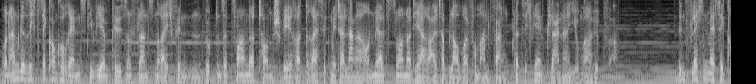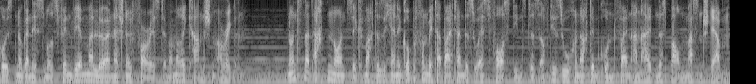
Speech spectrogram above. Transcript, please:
Und angesichts der Konkurrenz, die wir im Pilz- und Pflanzenreich finden, wirkt unser 200 Tonnen schwerer, 30 Meter langer und mehr als 200 Jahre alter Blauwal vom Anfang plötzlich wie ein kleiner junger Hüpfer. Den flächenmäßig größten Organismus finden wir im Malheur National Forest im amerikanischen Oregon. 1998 machte sich eine Gruppe von Mitarbeitern des US-Forstdienstes auf die Suche nach dem Grund für ein anhaltendes Baummassensterben.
